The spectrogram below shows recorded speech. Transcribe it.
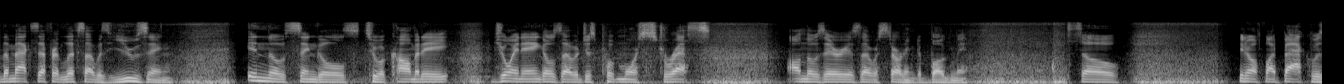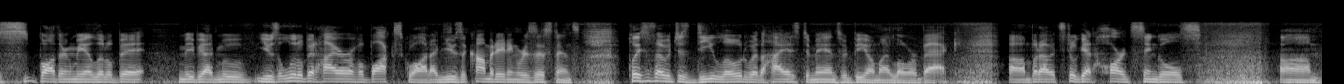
the max effort lifts I was using in those singles to accommodate joint angles that would just put more stress on those areas that were starting to bug me. So, you know, if my back was bothering me a little bit, maybe I'd move, use a little bit higher of a box squat. I'd use accommodating resistance. Places I would just deload where the highest demands would be on my lower back. Um, but I would still get hard singles, um,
